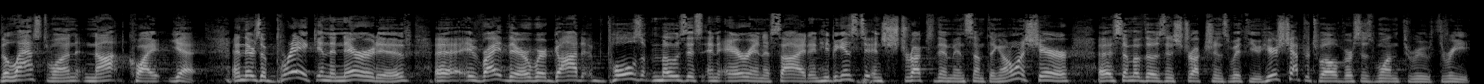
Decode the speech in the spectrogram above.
The last one, not quite yet. And there's a break in the narrative uh, right there where God pulls Moses and Aaron aside and he begins to instruct them in something. I want to share share uh, some of those instructions with you. Here's chapter 12, verses 1 through 3.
